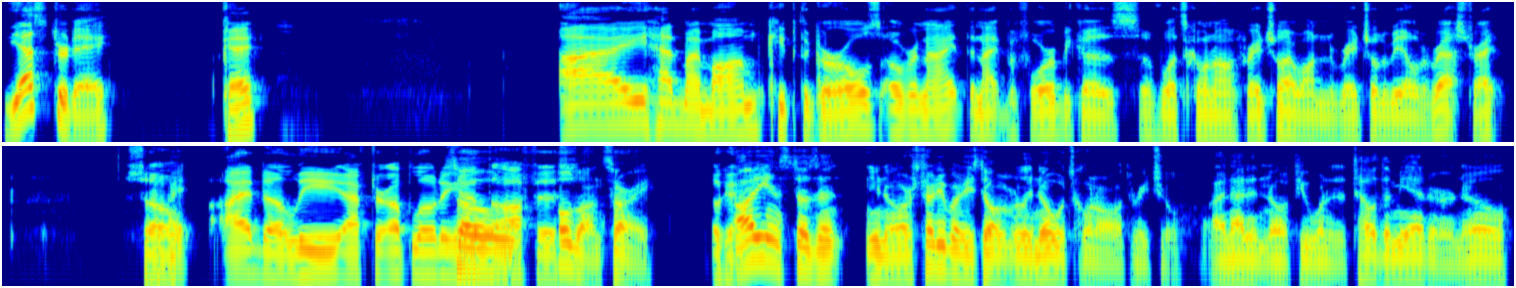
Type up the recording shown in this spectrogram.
yesterday, okay, I had my mom keep the girls overnight the night before because of what's going on with Rachel. I wanted Rachel to be able to rest, right? So Right. I had to leave after uploading So at the office. hold on, sorry. Okay. Audience doesn't, you know, our study buddies don't really know what's going on with Rachel, and I didn't know if you wanted to tell them yet or no.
